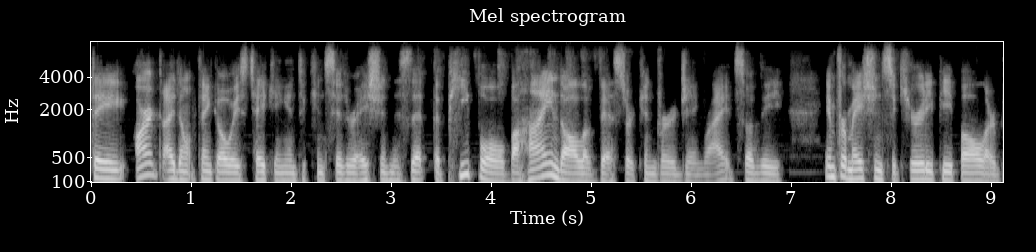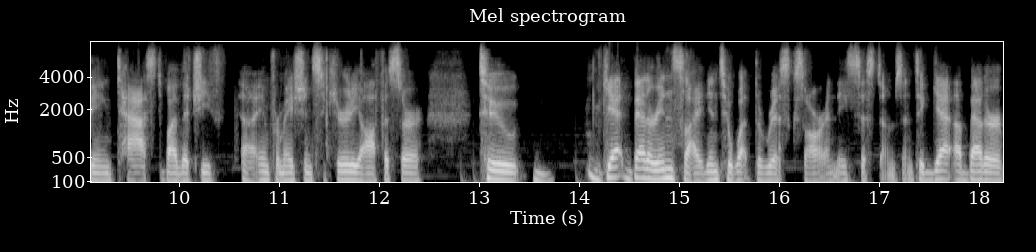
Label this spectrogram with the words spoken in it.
they aren't, I don't think, always taking into consideration is that the people behind all of this are converging, right? So the information security people are being tasked by the chief uh, information security officer to get better insight into what the risks are in these systems and to get a better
